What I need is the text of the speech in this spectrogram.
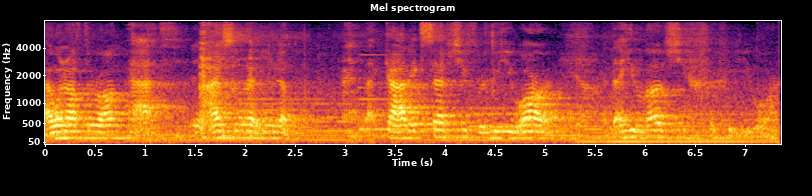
I went off the wrong path. And I just want to let you know that God accepts you for who you are and that He loves you for who you are.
